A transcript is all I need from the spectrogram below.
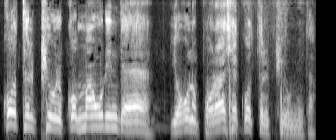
꽃을 피울 꽃망울인데 요거는 보라색 꽃을 피웁니다.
